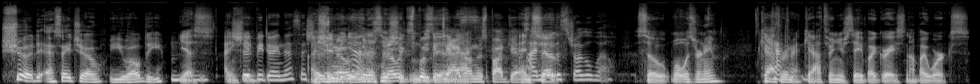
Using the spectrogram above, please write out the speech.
should S H O U L D. yes, I should you. be doing this. I I should should be be doing doing there's this. No explicit tag that. on this podcast. And I know so- the struggle well. So what was her name? Catherine. Catherine. Catherine, you're saved by grace, not by works,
